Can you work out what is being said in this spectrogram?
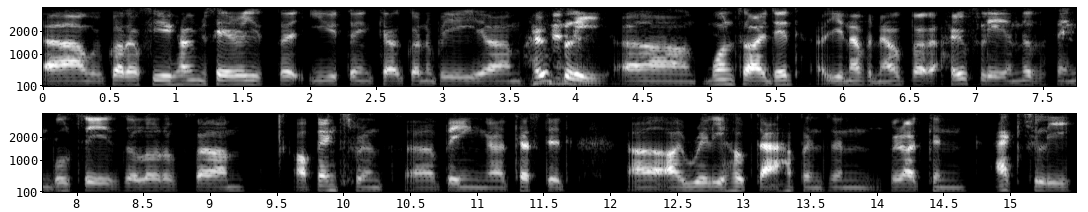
uh, we've got a few home series that you think are going to be um, hopefully uh, one-sided. You never know, but hopefully another thing we'll see is a lot of um, our bench strength uh, being tested uh, I really hope that happens and Virat can actually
